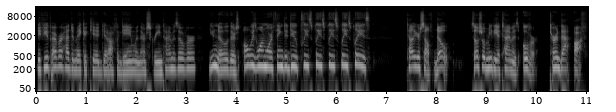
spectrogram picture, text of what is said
If you've ever had to make a kid get off a game when their screen time is over, you know there's always one more thing to do. Please, please, please, please, please. Tell yourself, no, social media time is over. Turn that off.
